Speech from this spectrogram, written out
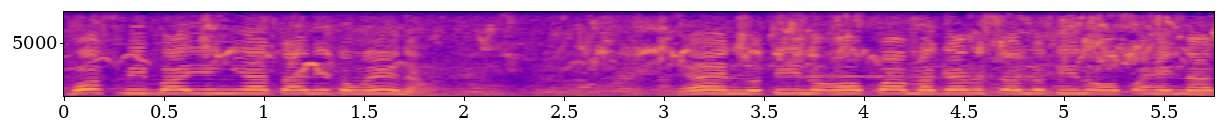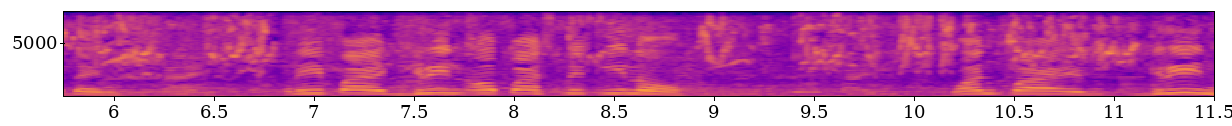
Boss, may buying yata nito ngayon ah. Yan, Lutino Opa. Magkano sa Lutino Opa hen natin? 3.5. Green Opa Split Ino. 1.5. Green,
